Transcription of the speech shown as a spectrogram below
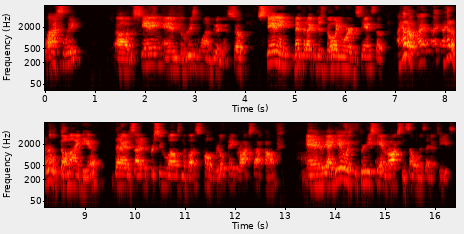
lastly, uh, the scanning and the reason why I'm doing this. So scanning meant that I could just go anywhere and scan stuff. I had a, I, I had a real dumb idea that I decided to pursue while I was in the bus called realfakerocks.com. And the idea was to 3D scan rocks and sell them as NFTs.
